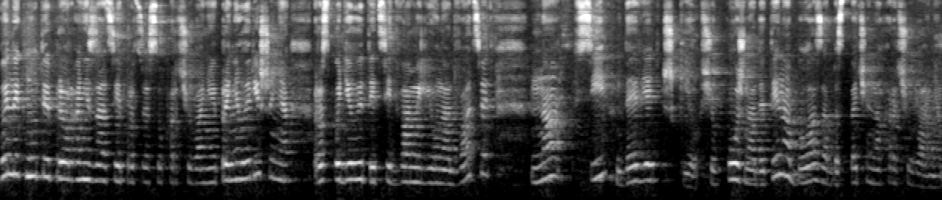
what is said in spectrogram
виникнути при організації процесу харчування, і прийняли рішення розподілити ці 2 мільйона 20 на всі 9 шкіл, щоб кожна дитина була забезпечена харчуванням.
